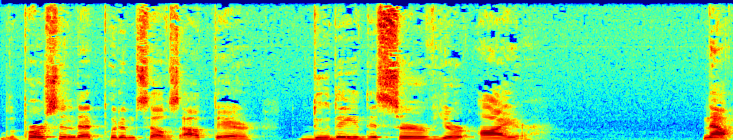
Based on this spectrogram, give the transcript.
the person that put themselves out there. Do they deserve your ire now,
